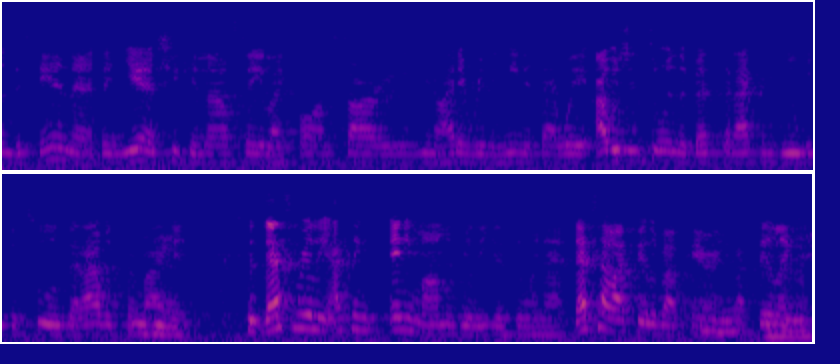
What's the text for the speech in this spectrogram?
understand that, then yeah, she can now say like, "Oh, I'm sorry. You know, I didn't really mean it that way. I was just doing the best that I can do with the tools that I was provided." Because that's really, I think any mom is really just doing that. That's how I feel about parents. Mhm. I feel like Mhm.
